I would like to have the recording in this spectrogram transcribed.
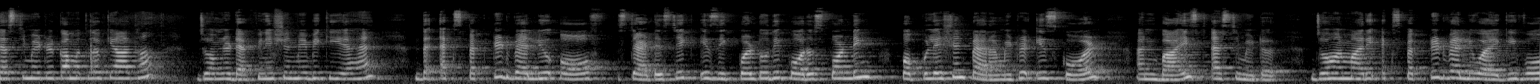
estimator का मतलब क्या था? जो हमने डेफिनेशन में भी किया है the expected value of statistic is equal to the population parameter is called unbiased estimator जो हमारी एक्सपेक्टेड वैल्यू आएगी, वो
